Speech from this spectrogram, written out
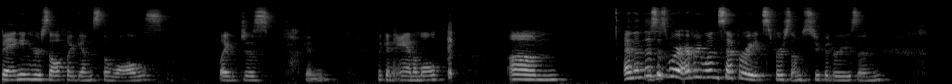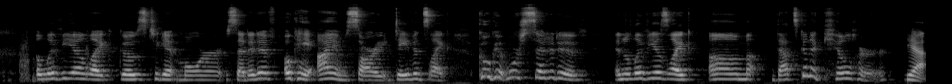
banging herself against the walls like just fucking like an animal. Um and then this is where everyone separates for some stupid reason. Olivia like goes to get more sedative. Okay, I am sorry. David's like, "Go get more sedative." And Olivia's like, "Um, that's going to kill her." Yeah.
